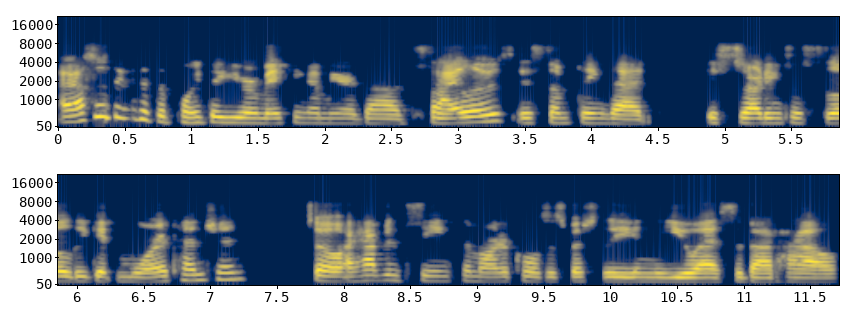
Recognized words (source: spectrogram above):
I also think that the point that you were making, Amir, about silos is something that is starting to slowly get more attention. So I have been seeing some articles, especially in the US, about how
